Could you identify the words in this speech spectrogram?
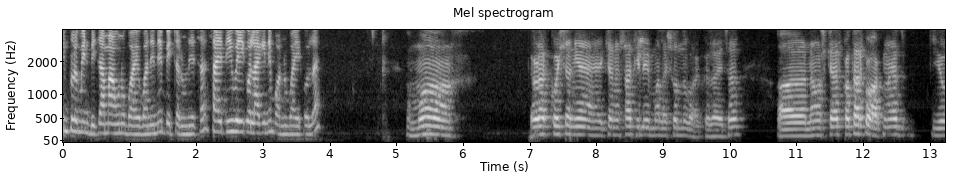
इम्प्लोइमेन्ट भिजामा आउनुभयो भने नै बेटर हुनेछ। सायद युएको लागि नै भन्नुभएको होला। म एउटा क्वेसन यहाँ एकजना साथीले मलाई सोध्नु भएको रहेछ नमस्कार कतारको हकमा यो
